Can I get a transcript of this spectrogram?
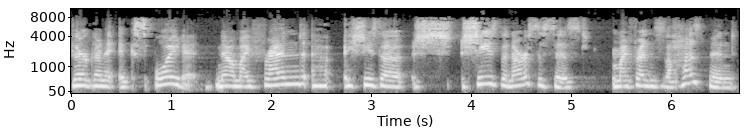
they're going to exploit it. Now, my friend, she's a, she's the narcissist my friend's the husband,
